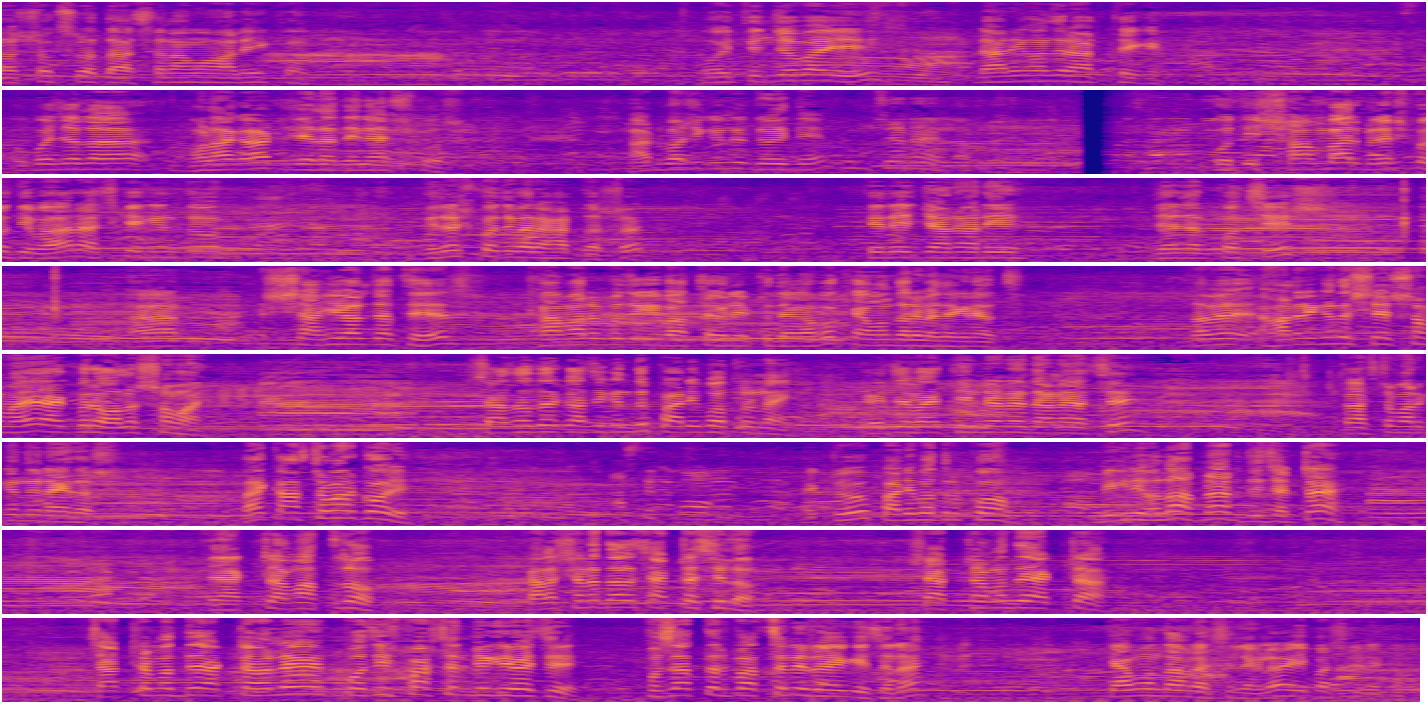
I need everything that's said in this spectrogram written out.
দর্শক শ্রোতা, আসসালামু আলাইকুম। ঐতিহ্যবাহী রানীগঞ্জের হাট থেকে উপজেলা ঘোড়াঘাট জেলা দিনাজপুর। হাট বসে কিন্তু দুই দিন। প্রতি সোমবার, বৃহস্পতিবার, আজকে কিন্তু বৃহস্পতিবার হাট দর্শক। তিরিশ জানুয়ারি দু হাজার পঁচিশ। আর শাহিওয়াল জাতের খামার উপযোগী বাচ্চাগুলি একটু দেখাবো, কেমন দরে বেচা কিনে তবে হাটের কিন্তু শেষ সময়, একবারে অলস সময়। চাচাদের কাছে কিন্তু পাড়িপত্র নাই। এই যে ভাই তিন টানে দাঁড়ায় আছে। কাস্টমার কিন্তু নাই দর্শক। ভাই কাস্টমার কই? একটু পাটিপত্র কম। বিক্রি হলো আপনার দুই চারটা? একটা মাত্র। কালেকশনে তাহলে চারটা ছিল। চারটার মধ্যে একটা। চারটার মধ্যে একটা হলে পঁচিশ পার্সেন্ট বিক্রি হয়েছে। পঁচাত্তর পার্সেন্টই রয়ে গেছে না? কেমন দাম রাখছিলেন এই পাশে রেখে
